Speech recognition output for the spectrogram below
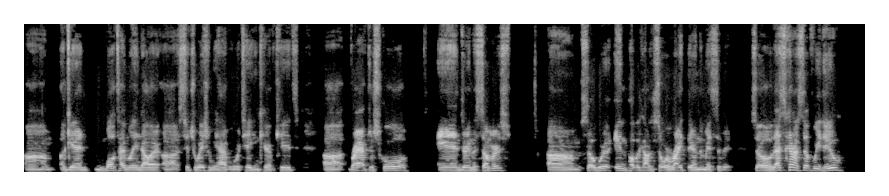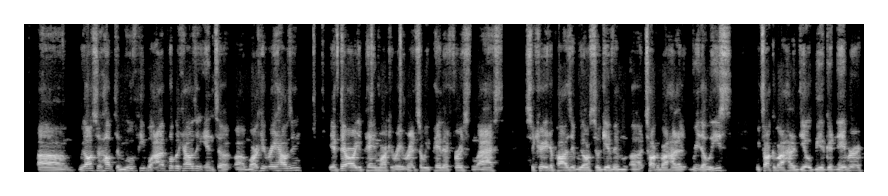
Um, again, multi-million dollar uh, situation we have where we're taking care of kids uh, right after school and during the summers. Um, so we're in public housing, so we're right there in the midst of it. So that's kind of stuff we do. Um, we also help to move people out of public housing into uh, market rate housing if they're already paying market rate rent. So we pay their first and last security deposit. We also give them uh, talk about how to read a lease. We talk about how to deal, be a good neighbor.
